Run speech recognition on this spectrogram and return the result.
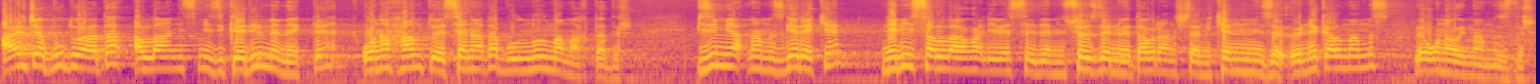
Ayrıca bu duada Allah'ın ismi zikredilmemekte, ona hamd ve senada bulunulmamaktadır. Bizim yapmamız gereken Nebi sallallahu aleyhi ve sellemin sözlerini ve davranışlarını kendimize örnek almamız ve ona uymamızdır.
